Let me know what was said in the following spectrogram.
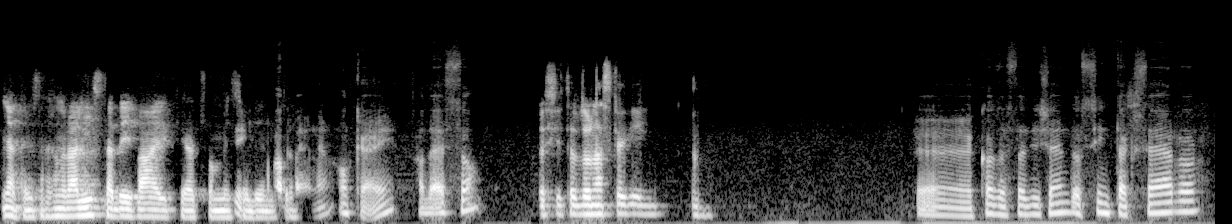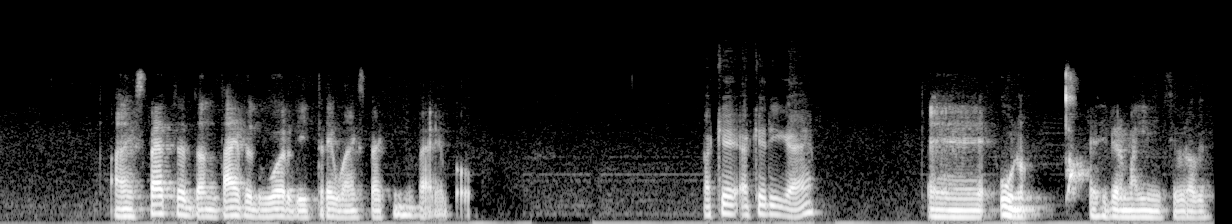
Niente, mi sta facendo la lista dei file che ci ho messo Sì, va dentro. bene, ok. Adesso È scritto Donasca Game. eh, cosa sta dicendo? Syntax error. Unexpected, untyped word di 3 when expecting a variable. A che, a che riga è? Eh, uno. E si ferma all'inizio proprio.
